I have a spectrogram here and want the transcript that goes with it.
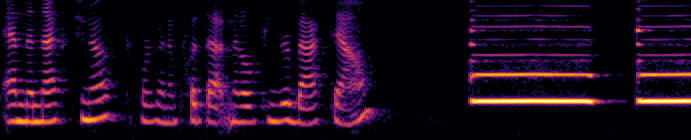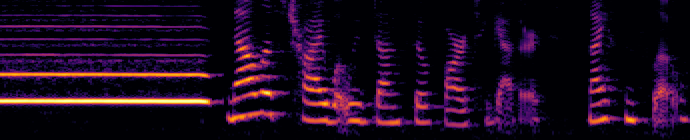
And the next two notes, we're gonna put that middle finger back down. Now let's try what we've done so far together, nice and slow.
